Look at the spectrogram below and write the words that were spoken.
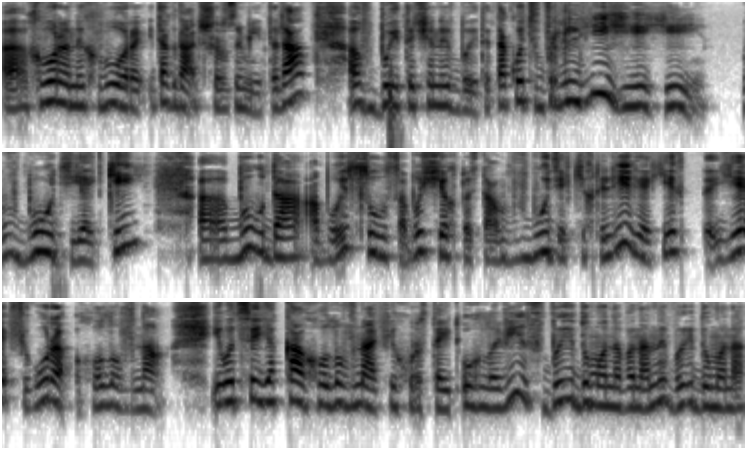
е, хворе, не хворе і так далі. Розумієте, да? Вбите чи не вбите. Так от в релігії. В будь-якій е, Будда або Ісус, або ще хтось там в будь-яких релігіях є, є фігура головна. І оце яка головна фігура стоїть у голові, видумана вона, невидумана,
